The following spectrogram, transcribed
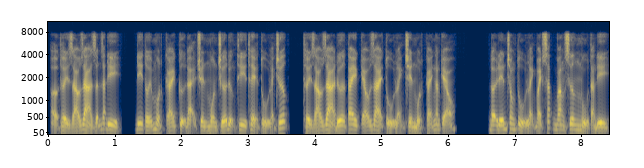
ở thầy giáo già dẫn dắt đi đi tới một cái cự đại chuyên môn chứa đựng thi thể tủ lạnh trước thầy giáo già đưa tay kéo dài tủ lạnh trên một cái ngăn kéo. Đợi đến trong tủ lạnh bạch sắc băng xương mù tàn đi,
